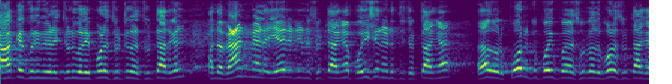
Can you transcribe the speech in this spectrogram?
காக்கை குருவிகளை சுடுவதைப் போல சுட்டு சுட்டார்கள். அந்த வேன் மேலே ஏறி நின்று சுட்டாங்க பொசிஷன் எடுத்து சுட்டாங்க. அதாவது ஒரு போருக்கு போய் இப்போ சுடுறது போல சுட்டாங்க.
